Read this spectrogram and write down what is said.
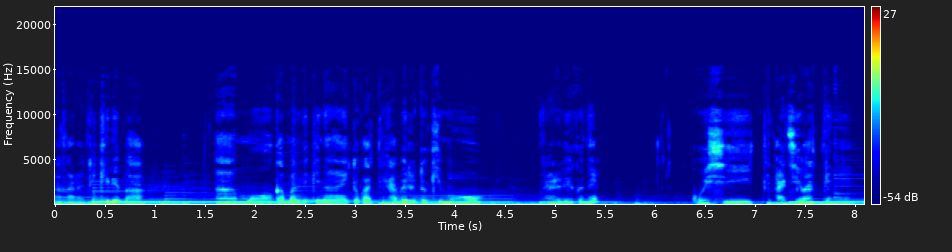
だからできればああもう我慢できないとかって食べる時もなるべくね美味しい味わってね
